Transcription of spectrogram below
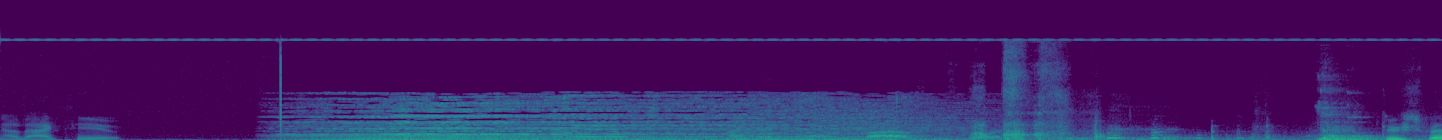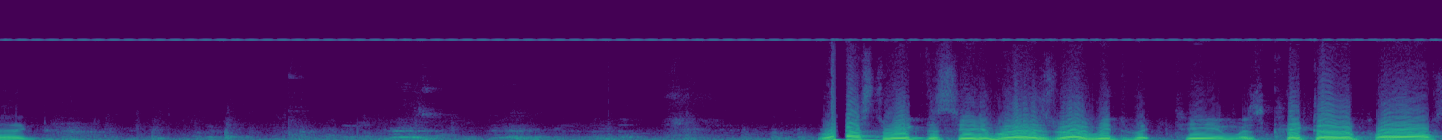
Now back to you. Douchebag. Last week, the senior boys rugby team was kicked out of the playoffs,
